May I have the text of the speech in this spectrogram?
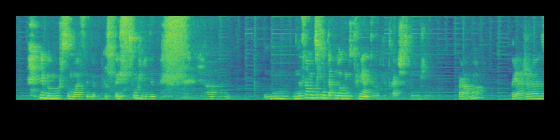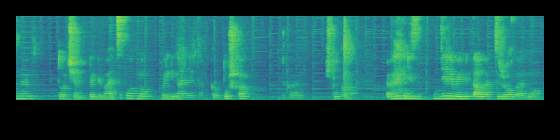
Либо муж с ума сойдет, просто увидит. А, ну, на самом деле не так много инструментов для ткачества нужно. Рама, пряжа разная, то, чем прибивается полотно. В оригинале это колотушка, такая штука э, из дерева и металла, тяжелая, но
